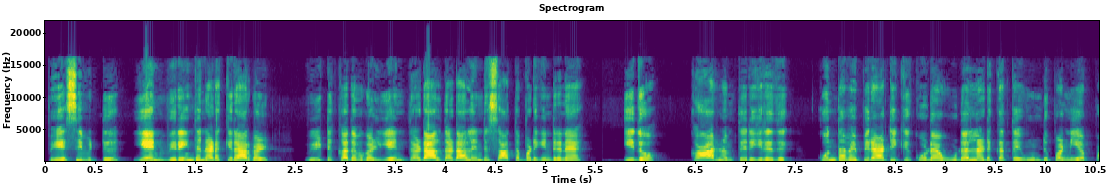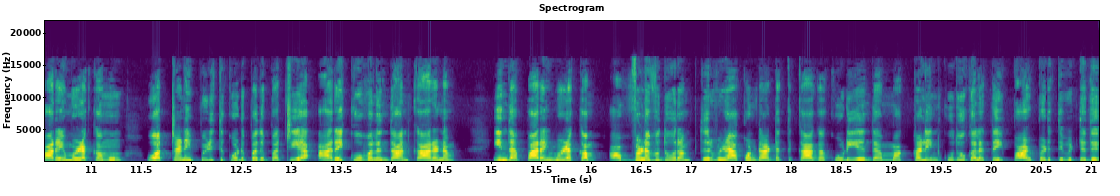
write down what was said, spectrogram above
பேசிவிட்டு ஏன் விரைந்து நடக்கிறார்கள்? வீட்டுக் கதவுகள் ஏன் தடால் தடால் என்று சாத்தப்படுகின்றன? இதோ காரணம் தெரிகிறது. குந்தவை பிராட்டிக்கு கூட உடல் நடுக்கத்தை உண்டு பண்ணிய பறை முழக்கமும் ஒற்றனை பிடித்துக் கொடுப்பது பற்றிய அரைக்கூவலும்தான் காரணம். இந்த பறை முழக்கம் அவ்வளவு தூரம் திருவிழா கொண்டாட்டத்துக்காக கூடியிருந்த மக்களின் குதூகலத்தை பாழ்படுத்திவிட்டது.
